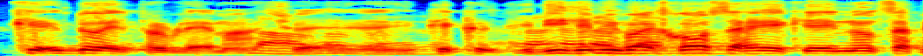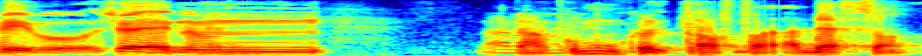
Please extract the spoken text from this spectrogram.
che- dov'è il problema? No, Cioè, vabbè, che- vabbè. che- ditemi Eh, qualcosa che, che non sapevo. Cioè, non... No, comunque, prof, adesso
